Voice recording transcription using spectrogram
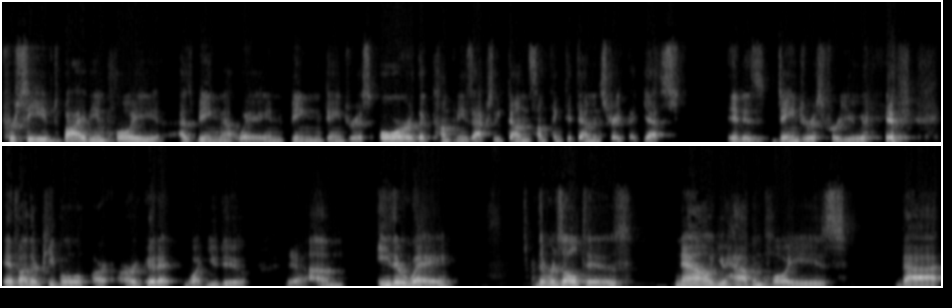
perceived by the employee as being that way and being dangerous, or the company's actually done something to demonstrate that yes, it is dangerous for you if if other people are are good at what you do. Yeah. Um, either way, the result is now you have employees that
